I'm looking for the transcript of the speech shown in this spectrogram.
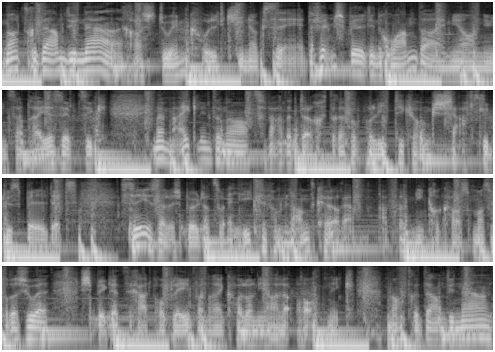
Notre Dame du Nord kannst du im Kultkino sehen. Der Film spielt in Ruanda im Jahr 1973. In einem Mädcheninternat werden Töchter von Politikern und Geschäftsleuten ausgebildet. Sie sollen später zur Elite vom Land gehören. Aber im Mikrokosmos von der Schule spiegelt sich auch das Problem von einer kolonialen Ordnung. Notre Dame du Nord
